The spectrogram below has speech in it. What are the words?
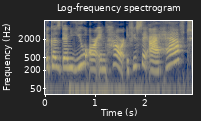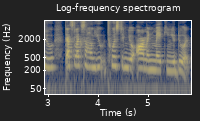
Because then you are in power. If you say I have to, that's like someone you twisting your arm and making you do it.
